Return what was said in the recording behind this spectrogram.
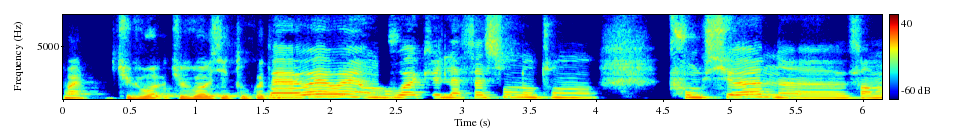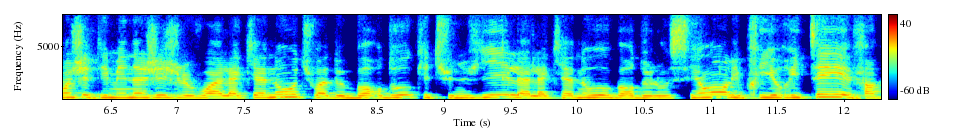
Ouais, tu le vois, tu le vois aussi de ton côté? Bah ouais, ouais, on voit que de la façon dont on fonctionne. Euh, enfin, moi, j'ai déménagé, je le vois à Lacano, tu vois, de Bordeaux, qui est une ville, à Lacano, au bord de l'océan. Les priorités, enfin,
